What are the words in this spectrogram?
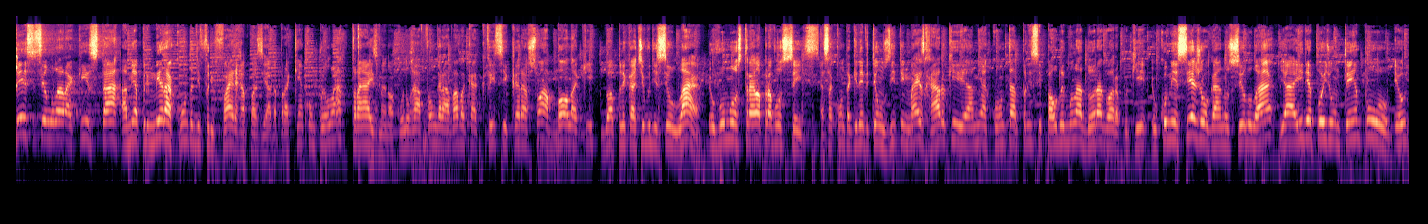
nesse celular aqui está a minha primeira conta de Free Fire, rapaziada. Pra quem acompanhou lá atrás, menor, quando o Rafão gravava com a Facecam era só a bola aqui do aplicativo de celular, eu vou mostrar ela pra vocês. Essa conta aqui deve ter uns itens mais raros que a minha conta principal do emulador agora, porque eu comecei a jogar no celular e aí, depois de um tempo, eu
